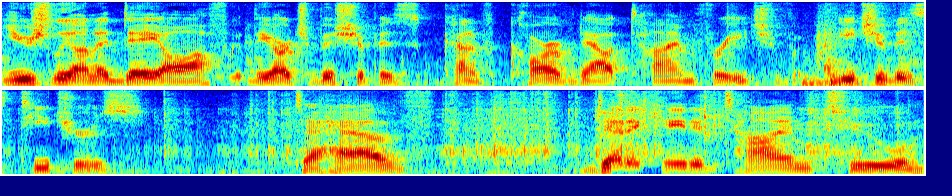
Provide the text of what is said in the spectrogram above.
usually on a day off. The Archbishop has kind of carved out time for each of, each of his teachers to have dedicated time to.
